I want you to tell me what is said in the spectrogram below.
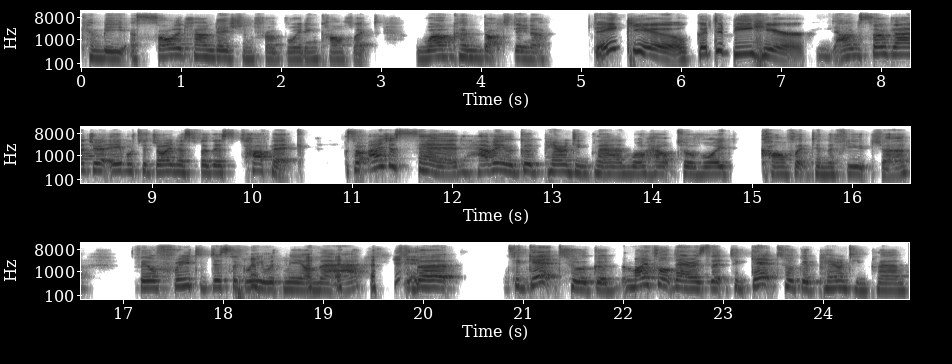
can be a solid foundation for avoiding conflict. Welcome, Dr. Dina. Thank you. Good to be here. I'm so glad you're able to join us for this topic. So, I just said having a good parenting plan will help to avoid conflict in the future. Feel free to disagree with me on that. But to get to a good, my thought there is that to get to a good parenting plan,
